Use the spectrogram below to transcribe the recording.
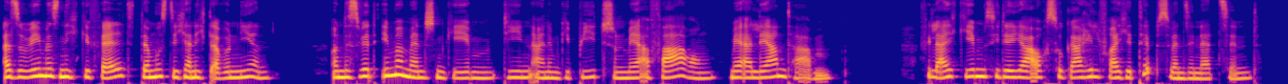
Also wem es nicht gefällt, der muss dich ja nicht abonnieren. Und es wird immer Menschen geben, die in einem Gebiet schon mehr Erfahrung, mehr erlernt haben. Vielleicht geben sie dir ja auch sogar hilfreiche Tipps, wenn sie nett sind.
